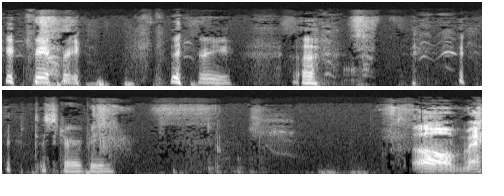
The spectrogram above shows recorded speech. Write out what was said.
very, very uh, disturbing. Oh man.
